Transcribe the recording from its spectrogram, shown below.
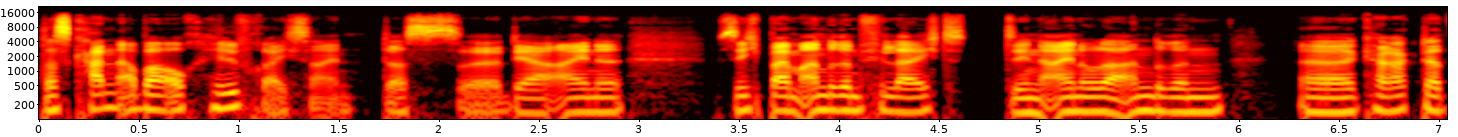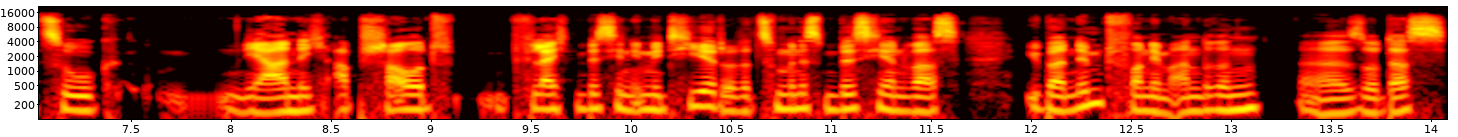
Das kann aber auch hilfreich sein, dass äh, der eine sich beim anderen vielleicht den einen oder anderen äh, Charakterzug ja nicht abschaut, vielleicht ein bisschen imitiert oder zumindest ein bisschen was übernimmt von dem anderen, äh, so dass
